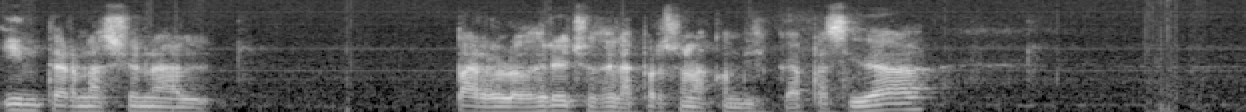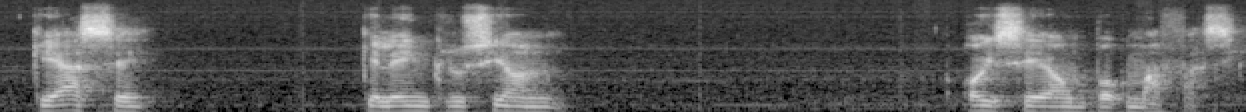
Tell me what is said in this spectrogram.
Internacional para los Derechos de las Personas con Discapacidad, que hace que la inclusión hoy sea un poco más fácil.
